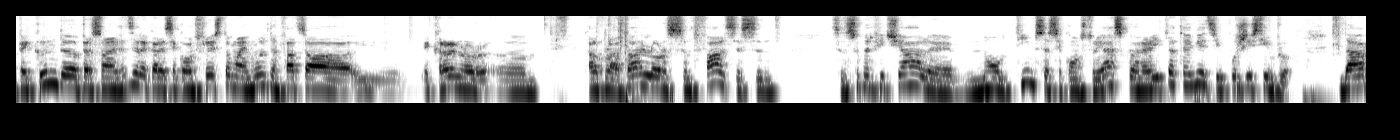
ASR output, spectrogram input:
pe când uh, personalitățile care se construiesc tot mai mult în fața uh, ecranelor calculatoarelor sunt false, sunt, sunt superficiale, nu au timp să se construiască în realitatea vieții, pur și simplu. Dar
